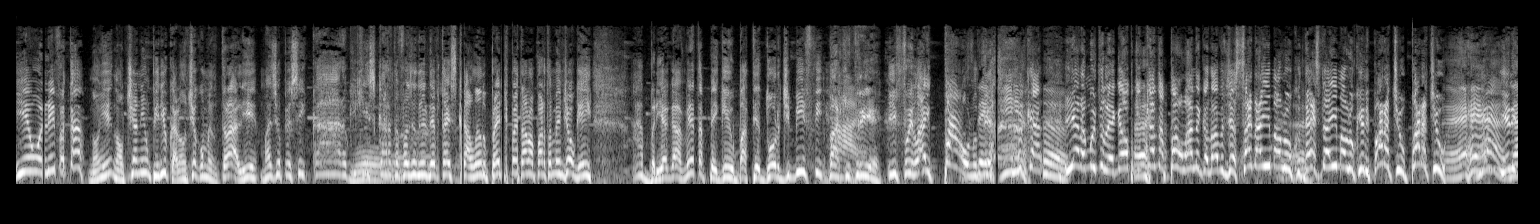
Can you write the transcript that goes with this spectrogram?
E eu olhei e falei, tá, não, ia- não tinha nenhum perigo, cara. Não tinha como entrar ali. Mas eu pensei, cara, o que, que esse cara tá fazendo? Ele deve estar escalando o prédio pra entrar no apartamento de alguém. Abri a gaveta, peguei o batedor de bife. Baquitria. E fui lá e pau no dedo. Cara, E era muito legal, porque cada paulada que eu dava eu dizia, sai daí, maluco, desce daí, maluco. Ele, para, tio, para, tio. É, e ele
